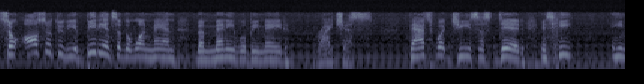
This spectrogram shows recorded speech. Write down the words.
so also through the obedience of the one man the many will be made righteous. That's what Jesus did is he he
